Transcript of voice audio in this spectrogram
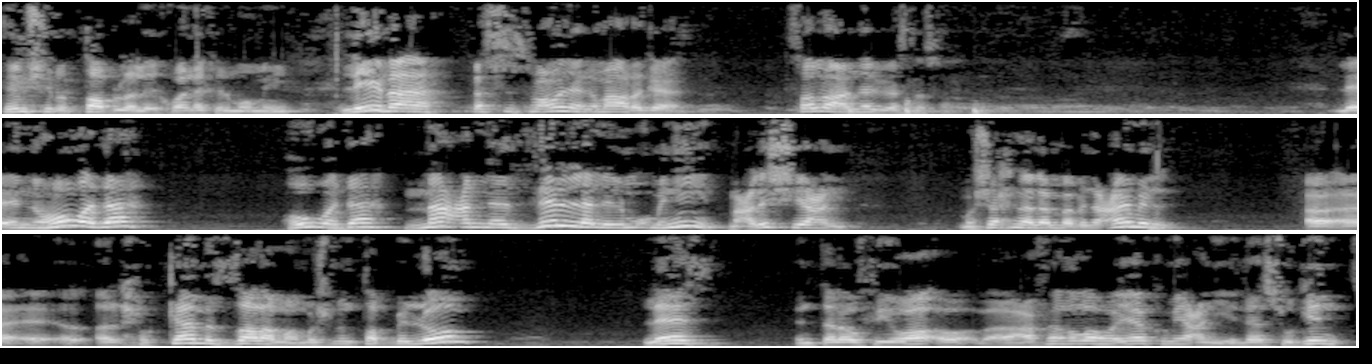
تمشي بالطبلة لإخوانك المؤمنين. ليه بقى؟ بس اسمعوني يا جماعة رجاء. صلوا على النبي عليه وسلم لأن هو ده هو ده معنى الذلة للمؤمنين. معلش يعني مش إحنا لما بنعامل الحكام الظلمة مش بنطبل لهم؟ لازم. أنت لو في. عافانا الله وإياكم يعني إذا سجنت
